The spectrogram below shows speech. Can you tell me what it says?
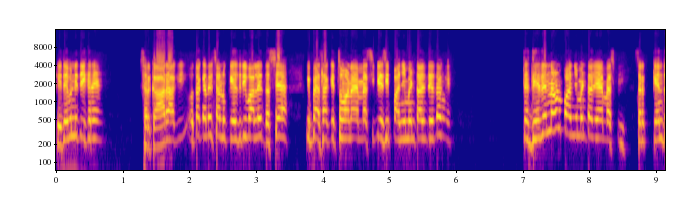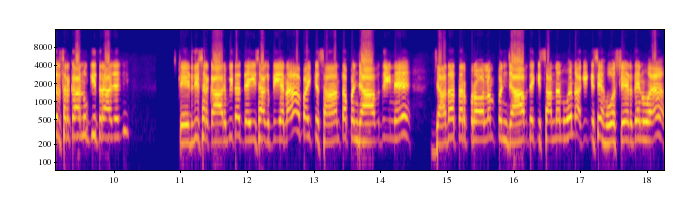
ਕਿਤੇ ਵੀ ਨਹੀਂ ਦਿਖ ਰਿਹਾ। ਸਰਕਾਰ ਆ ਗਈ ਉਹ ਤਾਂ ਕਹਿੰਦੇ ਸਾਨੂੰ ਕੇਜਰੀਵਾਲ ਨੇ ਦੱਸਿਆ ਕਿ ਪੈਸਾ ਕਿੱਥੋਂ ਆਣਾ ਐਮਐਸਪੀ ਅਸੀਂ 5 ਮਿੰਟਾਂ 'ਚ ਦੇ ਦਾਂਗੇ। ਤੇ ਦੇ ਦੇਣਾ ਹੁਣ 5 ਮਿੰਟਾਂ 'ਚ ਐਮਐਸਪੀ ਸਰ ਕੇਂਦਰ ਸਰਕਾਰ ਨੂੰ ਕੀ ਇਤਰਾਜ਼ ਹੈ ਜੀ? ਸਟੇਟ ਦੀ ਸਰਕਾਰ ਵੀ ਤਾਂ ਦੇ ਹੀ ਸਕਦੀ ਹੈ ਨਾ ਭਾਈ ਕਿਸਾਨ ਤਾਂ ਪੰਜਾਬ ਦੇ ਹੀ ਨੇ। ਜ਼ਿਆਦਾਤਰ ਪ੍ਰੋਬਲਮ ਪੰਜਾਬ ਦੇ ਕਿਸਾਨਾਂ ਨੂੰ ਹੈ ਨਾ ਕਿ ਕਿਸੇ ਹੋਰ ਸਟੇਟ ਦੇ ਨੂੰ ਹੈ।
